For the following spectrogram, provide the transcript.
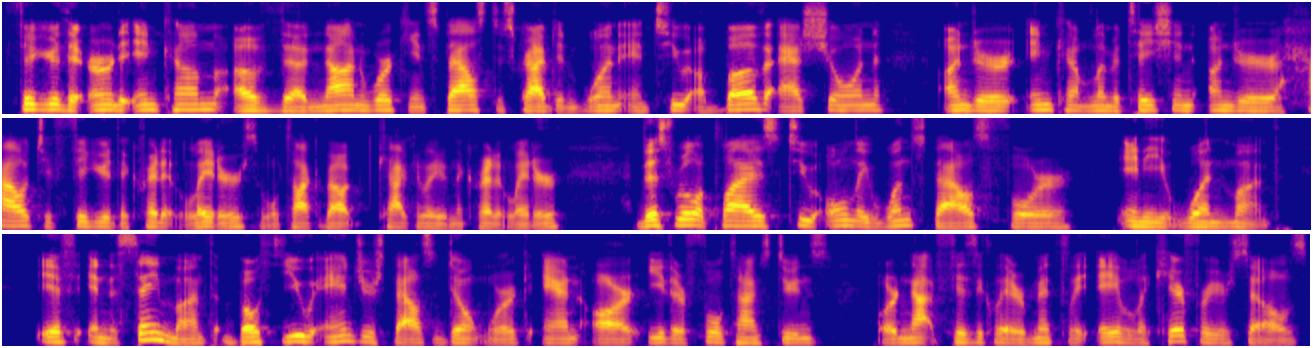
Figure the earned income of the non-working spouse described in 1 and 2 above as shown under income limitation under how to figure the credit later. So we'll talk about calculating the credit later. This rule applies to only one spouse for any one month. If in the same month both you and your spouse don't work and are either full-time students or not physically or mentally able to care for yourselves,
